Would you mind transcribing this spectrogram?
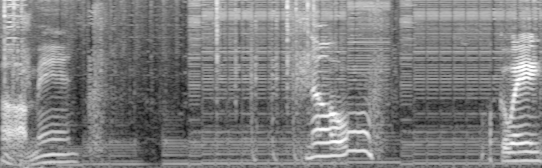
Oh man. No. Walk away.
